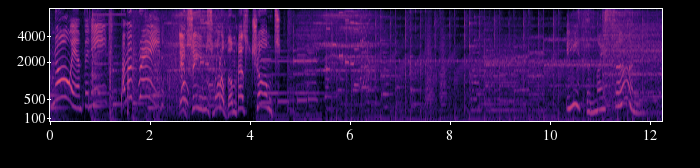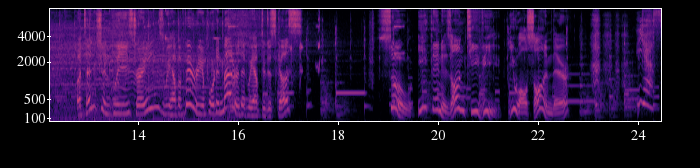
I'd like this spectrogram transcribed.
No, Anthony. I'm afraid. It seems one of them has jumped. Ethan, my son. Attention, please, trains. We have a very important matter that we have to discuss. So, Ethan is on TV. You all saw him there. Yes,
